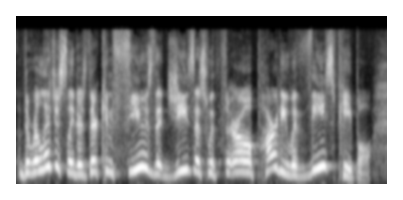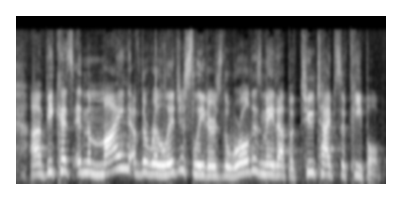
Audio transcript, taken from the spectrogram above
the religious leaders, they're confused that Jesus would throw a party with these people. Uh, because in the mind of the religious leaders, the world is made up of two types of people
